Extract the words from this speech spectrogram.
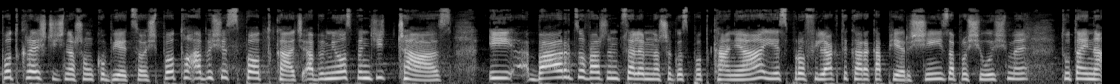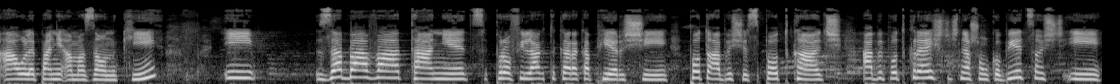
podkreślić naszą kobiecość, po to, aby się spotkać, aby miło spędzić czas. I bardzo ważnym celem naszego spotkania jest profilaktyka raka piersi. Zaprosiłyśmy tutaj na aulę panie Amazonki i Zabawa, taniec, profilaktyka raka piersi, po to, aby się spotkać, aby podkreślić naszą kobiecość i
